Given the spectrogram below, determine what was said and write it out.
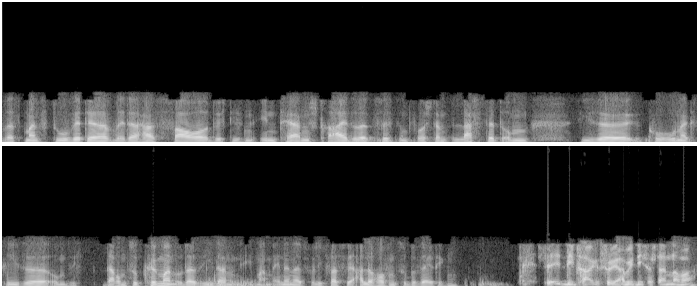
was meinst du, wird der, wird der HSV durch diesen internen Streit oder Zwist im Vorstand belastet, um diese Corona-Krise, um sich darum zu kümmern oder sie dann eben am Ende natürlich, was wir alle hoffen, zu bewältigen? Die Frage, Entschuldigung, habe ich nicht verstanden nochmal.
